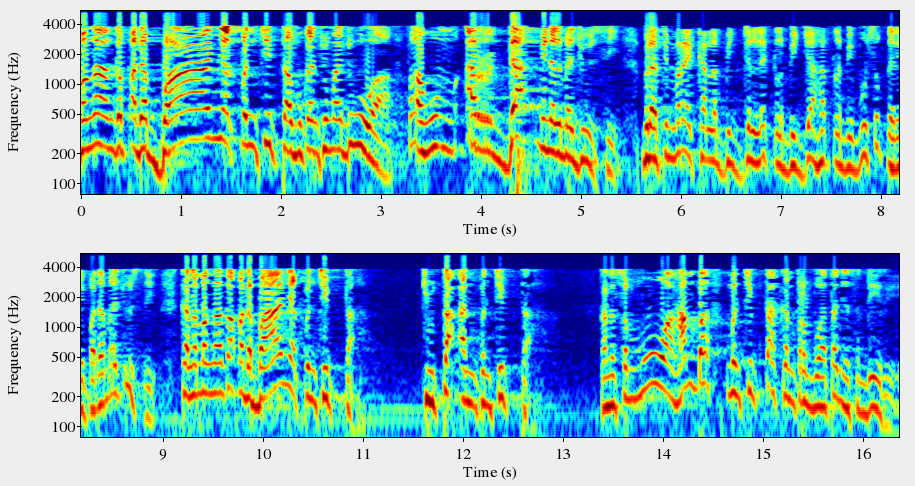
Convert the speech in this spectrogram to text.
menganggap ada banyak pencipta bukan cuma dua. Fahum arda minal majusi. Berarti mereka lebih jelek, lebih jahat, lebih busuk daripada majusi. Karena menganggap ada banyak pencipta. Jutaan pencipta. Karena semua hamba menciptakan perbuatannya sendiri.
